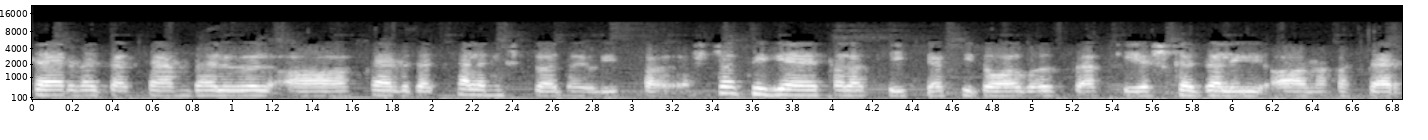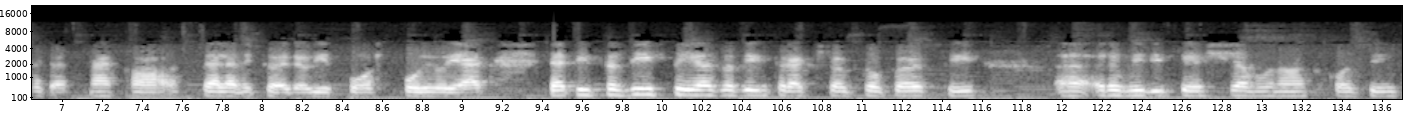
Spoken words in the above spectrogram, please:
szervezeten belül a szervezet szellemi tulajdonjogi stratégiáját alakítja, kidolgozza ki, és kezeli annak a szervezetnek a szellemi tulajdonjogi portfólióját. Tehát itt az IP az az Intellectual Property rövidítésre vonatkozik.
